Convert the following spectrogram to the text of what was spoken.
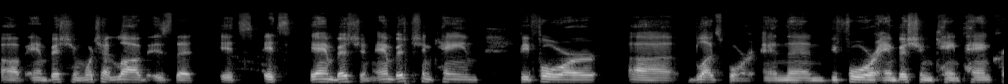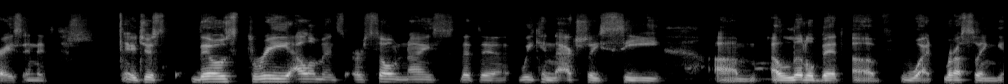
of Ambition, which I love is that it's it's ambition. Ambition came before uh, Bloodsport, and then before Ambition came Pancrase, and it it just those three elements are so nice that the we can actually see um, a little bit of what wrestling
